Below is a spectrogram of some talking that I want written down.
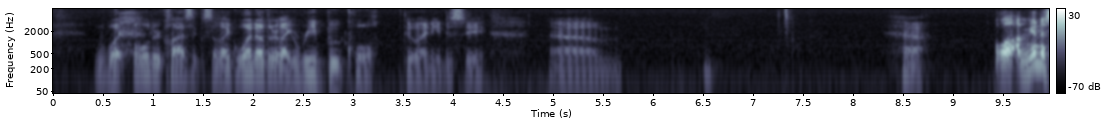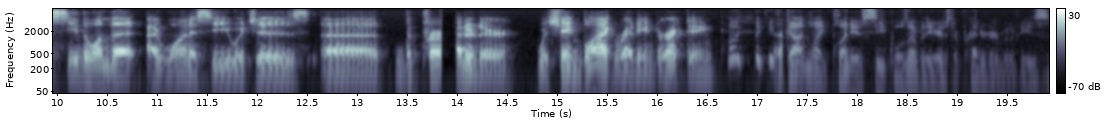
what older classics? So like, what other like reboot cool do I need to see? Um, huh. Well, I'm gonna see the one that I want to see, which is uh, the Predator with Shane Black writing and directing. Well, but you've gotten like plenty of sequels over the years to Predator movies.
